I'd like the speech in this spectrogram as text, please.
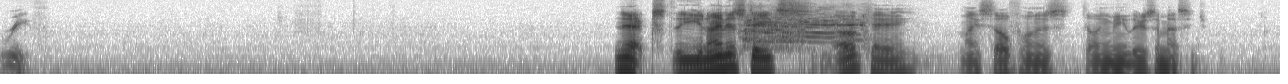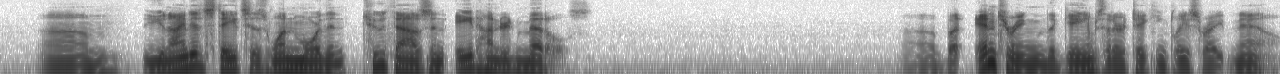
wreath. Next, the United States. Okay, my cell phone is telling me there's a message. Um, the United States has won more than 2,800 medals. Uh, but entering the games that are taking place right now,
